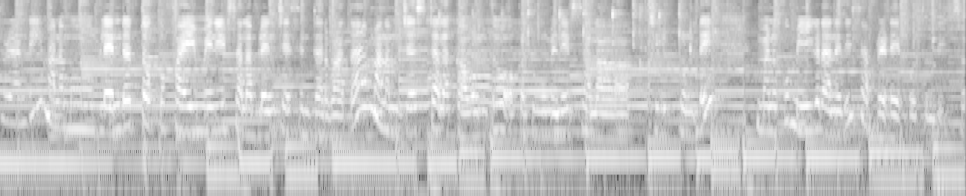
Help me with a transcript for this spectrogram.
చూడండి మనము బ్లెండర్తో ఒక ఫైవ్ మినిట్స్ అలా బ్లెండ్ చేసిన తర్వాత మనం జస్ట్ అలా కవంతో ఒక టూ మినిట్స్ అలా చిలుక్కుంటే మనకు మీగడ అనేది సపరేట్ అయిపోతుంది. సో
